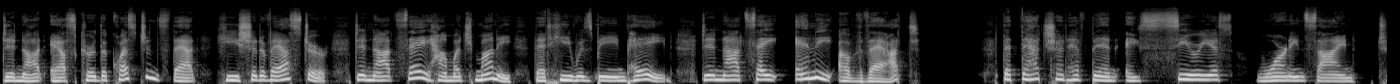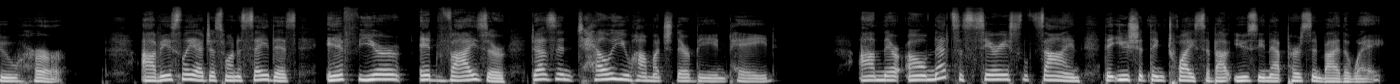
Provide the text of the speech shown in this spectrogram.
did not ask her the questions that he should have asked her, did not say how much money that he was being paid, did not say any of that, that that should have been a serious warning sign to her. Obviously, I just want to say this If your advisor doesn't tell you how much they're being paid on their own, that's a serious sign that you should think twice about using that person, by the way.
